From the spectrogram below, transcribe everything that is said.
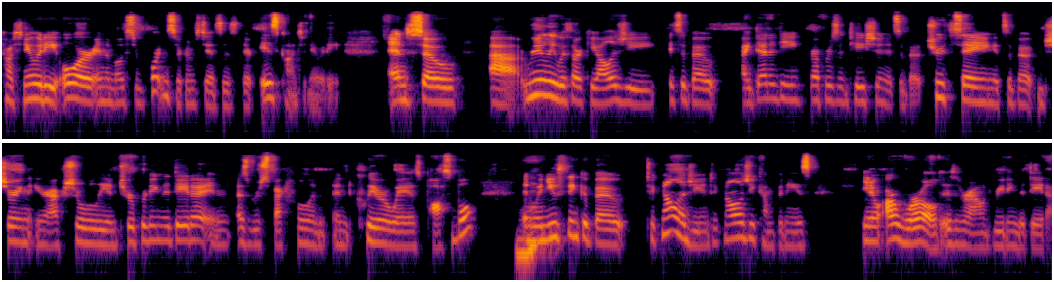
continuity, or in the most important circumstances, there is continuity. And so, uh, really, with archaeology, it's about identity representation it's about truth saying it's about ensuring that you're actually interpreting the data in as respectful and, and clear a way as possible Mm-hmm. And when you think about technology and technology companies, you know, our world is around reading the data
